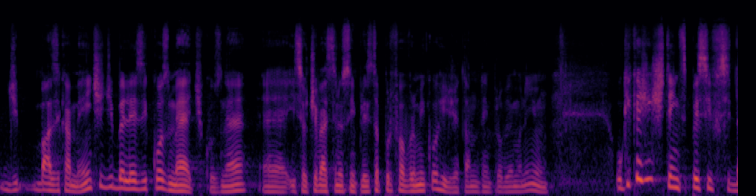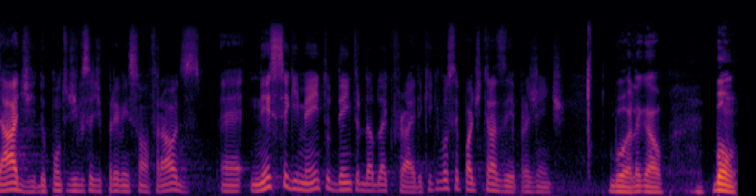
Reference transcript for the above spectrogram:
de, basicamente de beleza e cosméticos, né? É, e se eu estiver sendo simplista, por favor, me corrija, tá? Não tem problema nenhum. O que, que a gente tem de especificidade do ponto de vista de prevenção a fraudes é, nesse segmento dentro da Black Friday? O que, que você pode trazer para a gente? Boa, legal. Bom,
